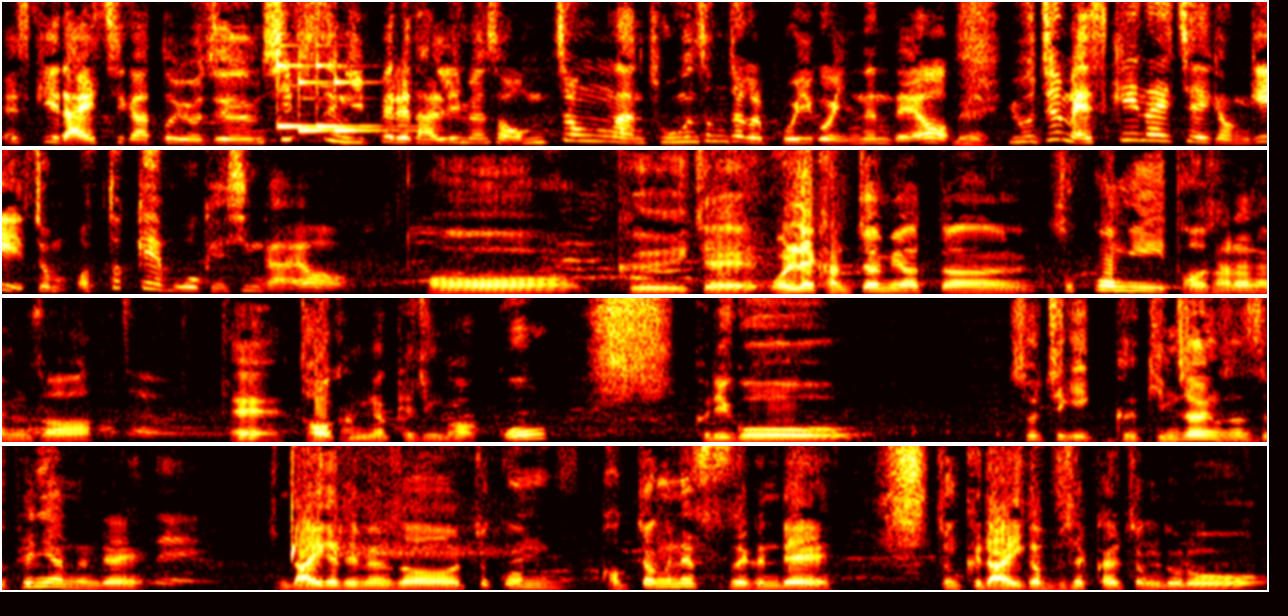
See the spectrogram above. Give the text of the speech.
SK나이츠가 또 요즘 10승 2패를 달리면서 엄청난 좋은 성적을 보이고 있는데요. 네. 요즘 SK나이츠의 경기 좀 어떻게 보고 계신가요? 어, 그 이제 원래 강점이었던 속공이 더 살아나면서 맞아요. 네, 더 강력해진 것 같고 그리고 솔직히 그 김서영 선수 팬이었는데 네. 좀 나이가 들면서 조금 걱정은 했었어요. 근데 좀 그 나이가 무색할 정도로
